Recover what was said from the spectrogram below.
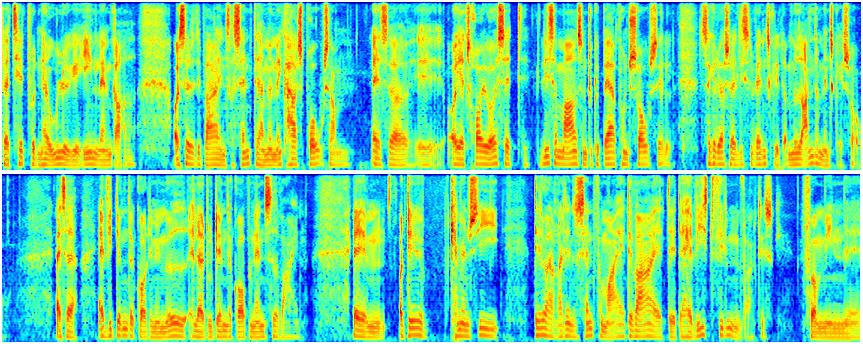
været tæt på den her ulykke i en eller anden grad. Og så er det bare interessant det her med, at man ikke har et sprog sammen. Altså, øh, og jeg tror jo også, at lige så meget som du kan bære på en sorg selv, så kan det også være lige så vanskeligt at møde andre mennesker i sorg. Altså, er vi dem, der går dem i møde, eller er du dem, der går på den anden side af vejen? Øhm, og det kan man jo sige, det, der var ret interessant for mig, det var, at øh, da jeg vist filmen faktisk, for min, øh,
